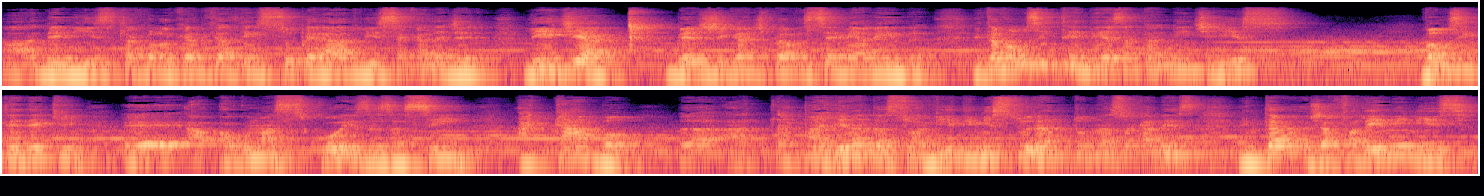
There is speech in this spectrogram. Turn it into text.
a Denise está colocando que ela tem superado isso a cada dia. Lídia, beijo gigante para você, minha linda. Então vamos entender exatamente isso. Vamos entender que é, algumas coisas assim acabam atrapalhando a sua vida e misturando tudo na sua cabeça. Então, eu já falei no início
